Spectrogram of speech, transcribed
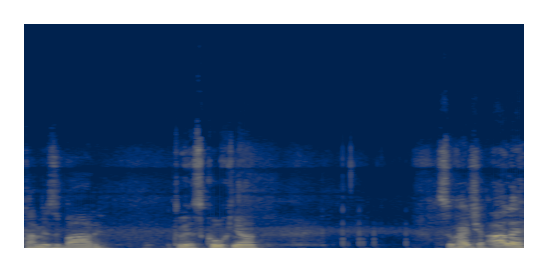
Tam jest bar. Tu jest kuchnia. Słuchajcie, ale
